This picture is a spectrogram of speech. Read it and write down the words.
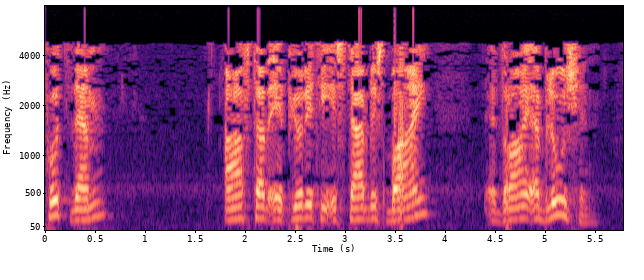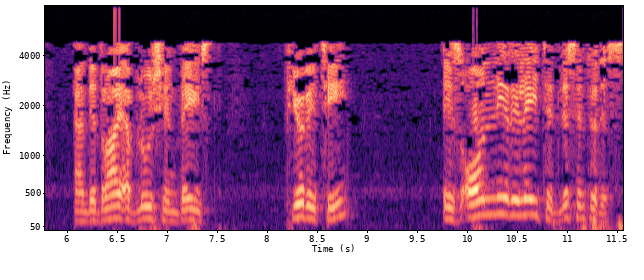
put them after a purity established by a dry ablution. And the dry ablution based purity is only related, listen to this,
